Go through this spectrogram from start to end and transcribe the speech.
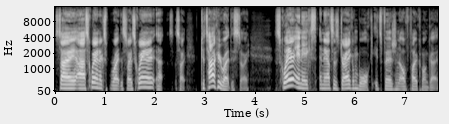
So, uh, Square Enix wrote the story. Square, uh, sorry, Kotaku wrote this story. Square Enix announces Dragon Walk, its version of Pokemon Go.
